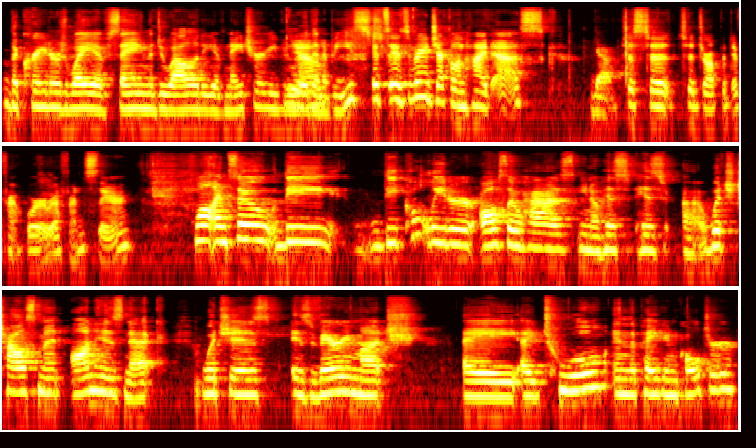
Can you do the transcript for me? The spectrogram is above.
the creator's way of saying the duality of nature, even Yeah. within a beast. It's it's very Jekyll and Hyde esque. yeah. Just to to drop a different horror reference there. Well, and so the the cult leader also has, you know, his his uh, witch talisman on his neck, which is is very much a a tool in the pagan culture.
